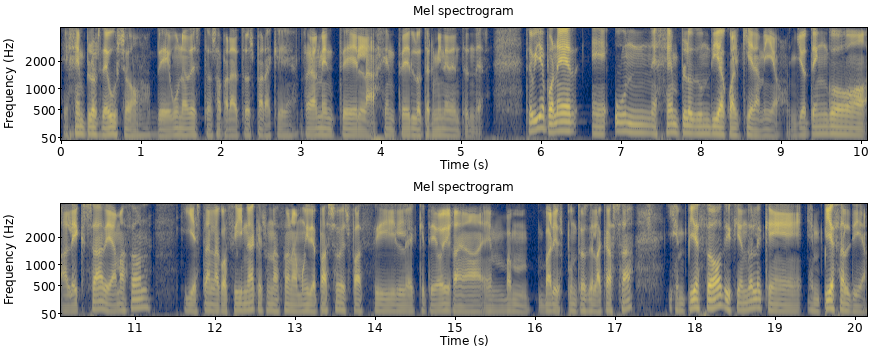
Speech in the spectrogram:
ejemplos de uso de uno de estos aparatos para que realmente la gente lo termine de entender. Te voy a poner eh, un ejemplo de un día cualquiera mío. Yo tengo Alexa de Amazon y está en la cocina, que es una zona muy de paso, es fácil que te oiga en varios puntos de la casa y empiezo diciéndole que empieza el día.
